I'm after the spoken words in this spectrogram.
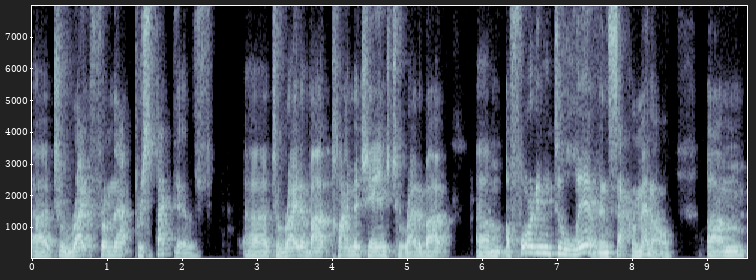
uh, to write from that perspective, uh, to write about climate change, to write about um, affording to live in Sacramento, um,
